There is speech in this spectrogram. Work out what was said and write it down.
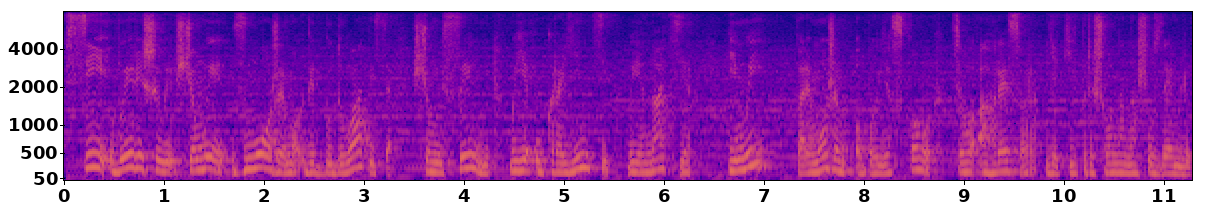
Всі вирішили, що ми зможемо відбудуватися, що ми сильні, ми є українці, ми є нація, і ми переможемо обов'язково цього агресора, який прийшов на нашу землю.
